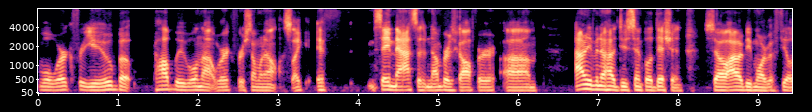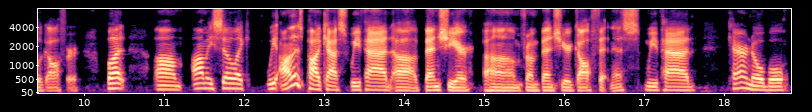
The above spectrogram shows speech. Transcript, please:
will work for you, but probably will not work for someone else. Like if say Matt's a numbers golfer, um, I don't even know how to do simple addition, so I would be more of a field golfer. But um, Ami, so like we on this podcast we've had uh, Ben Shear um, from Ben Shear Golf Fitness. We've had Karen Noble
